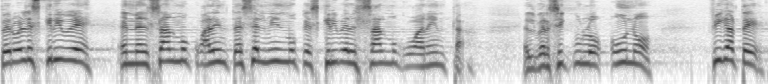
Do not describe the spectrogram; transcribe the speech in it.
pero él escribe en el Salmo 40, es el mismo que escribe el Salmo 40, el versículo 1. Fíjate,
